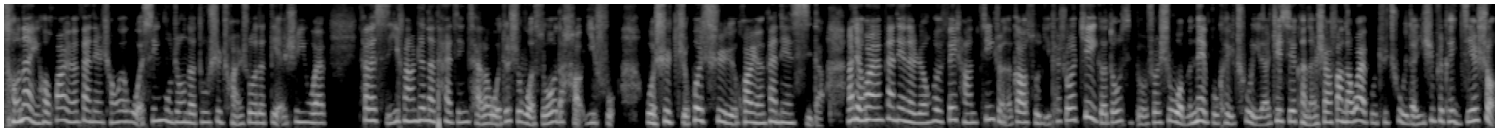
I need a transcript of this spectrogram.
从那以后，花园饭店成为我心目中的都市传说的点，是因为它的洗衣房真的太精彩了。我就是我所有的好衣服，我是只会去花园饭店洗的，而且花园饭店的人会非常精准的告诉你，他说这个东西，比如说是我们内部可以处理的，这些可能是要放到外部去处理的，你是不是可以接受？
